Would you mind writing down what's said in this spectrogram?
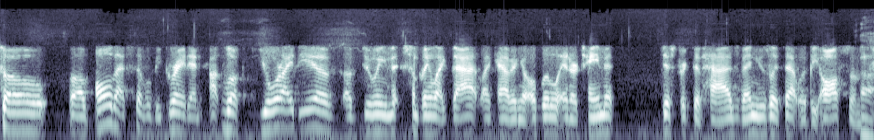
So uh, all that stuff would be great. And uh, look, your idea of, of doing something like that, like having a little entertainment district that has venues like that would be awesome. Uh.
